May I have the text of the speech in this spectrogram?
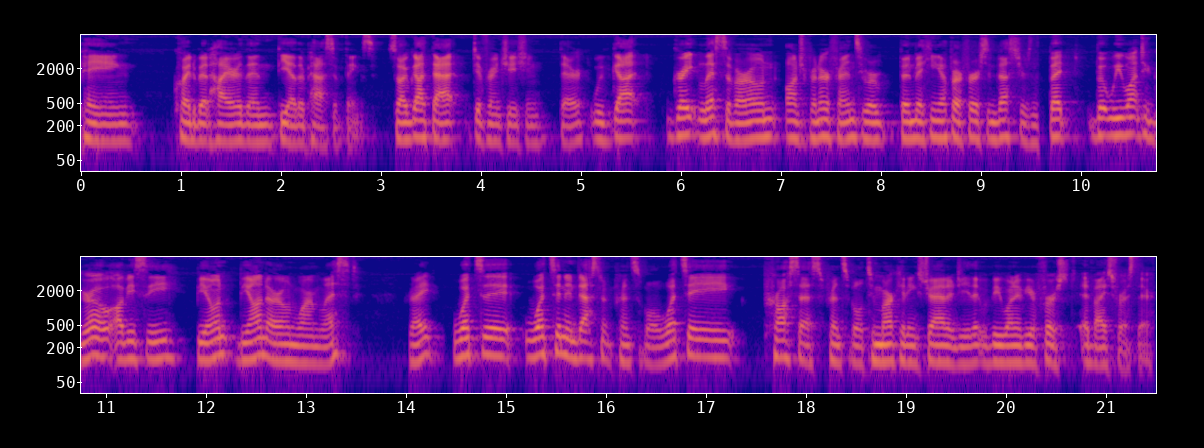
paying quite a bit higher than the other passive things. So I've got that differentiation there. We've got great lists of our own entrepreneur friends who have been making up our first investors. But but we want to grow obviously beyond beyond our own warm list, right? What's a what's an investment principle? What's a process principle to marketing strategy that would be one of your first advice for us there?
